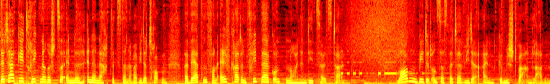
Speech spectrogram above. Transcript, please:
Der Tag geht regnerisch zu Ende, in der Nacht wird es dann aber wieder trocken. Bei Werten von 11 Grad in Friedberg und 9 in Dietzelstal. Morgen bietet uns das Wetter wieder ein Gemischtwarenladen.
